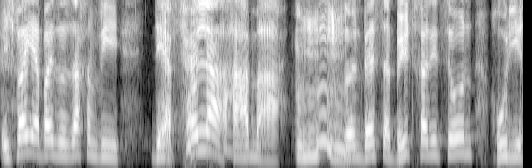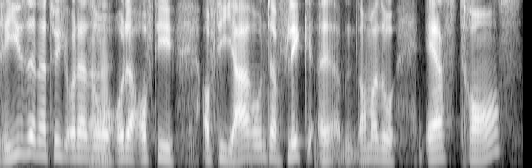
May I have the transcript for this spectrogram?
ich war ja bei so Sachen wie der Völlerhammer. Mm. So in bester Bildtradition. Rudi Riese natürlich oder so. Oder auf die, auf die Jahre unter Flick. Äh, Nochmal so. Erst Trance,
